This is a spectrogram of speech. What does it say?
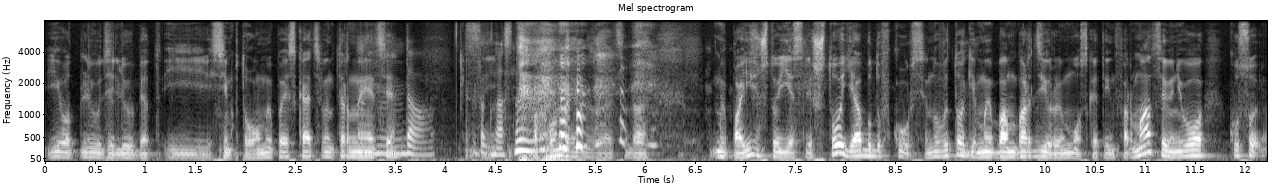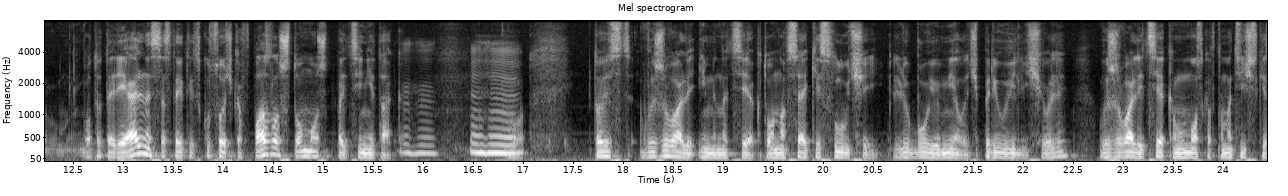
И вот люди любят и симптомы поискать в интернете. Да, И согласна. называется, да. Мы поищем, что если что, я буду в курсе. Но в итоге мы бомбардируем мозг этой информацией, у него кусок, вот эта реальность состоит из кусочков пазла, что может пойти не так. Мгм. Вот. То есть выживали именно те, кто на всякий случай любую мелочь преувеличивали. Выживали те, кому мозг автоматически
